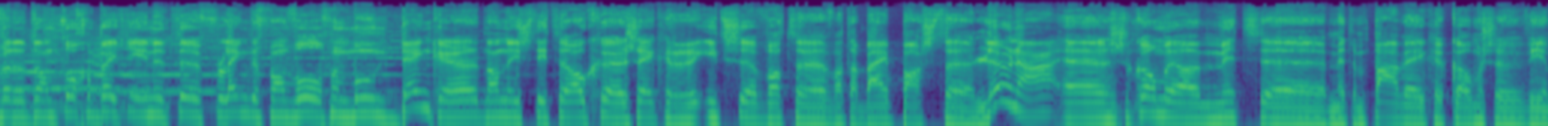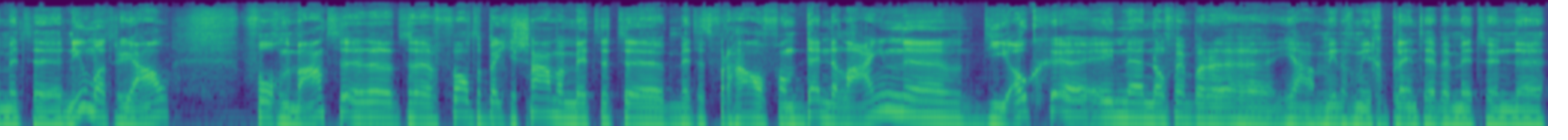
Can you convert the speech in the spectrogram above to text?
We er dan toch een beetje in het eh, verlengde van Wolf en Moon denken... dan is dit ook eh, zeker iets eh, wat, eh, wat daarbij past. Eh, Leuna, eh, ze komen eh, met, eh, met een paar weken komen ze weer met eh, nieuw materiaal. Volgende maand. Eh, eh, valt een beetje samen met het, eh, met het verhaal van Dandelion... eh, die ook eh, in eh, november eh, ja, min of meer gepland hebben met hun...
